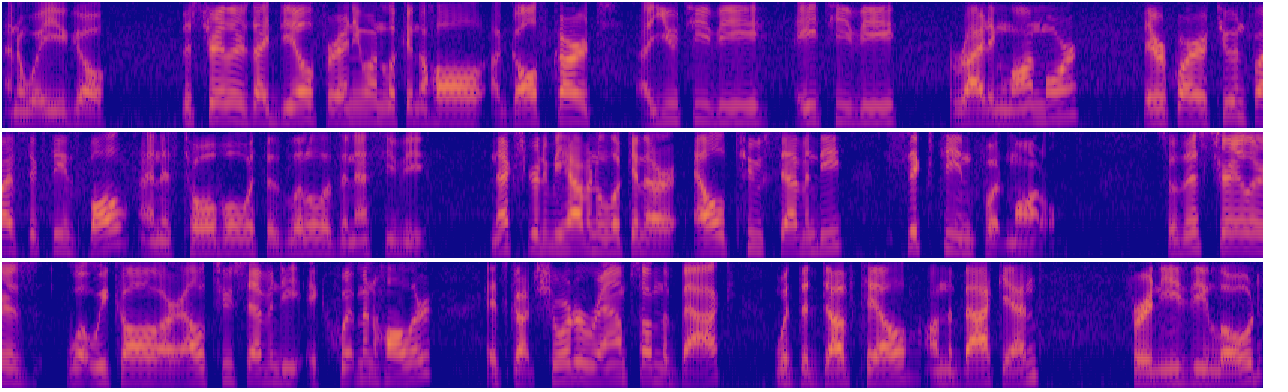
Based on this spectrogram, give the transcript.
and away you go. This trailer is ideal for anyone looking to haul a golf cart, a UTV, ATV, a riding lawnmower, they require a 2 and 5 16 ball and is towable with as little as an SUV. Next, we're going to be having a look at our L270 16 foot model. So this trailer is what we call our L270 equipment hauler. It's got shorter ramps on the back with the dovetail on the back end for an easy load.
